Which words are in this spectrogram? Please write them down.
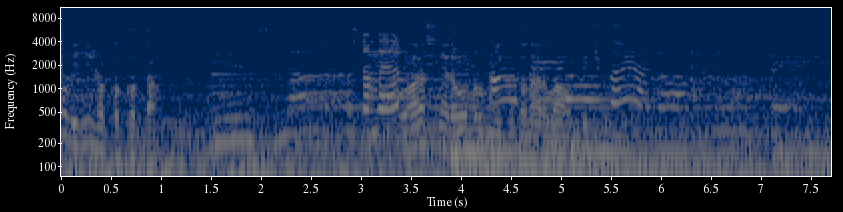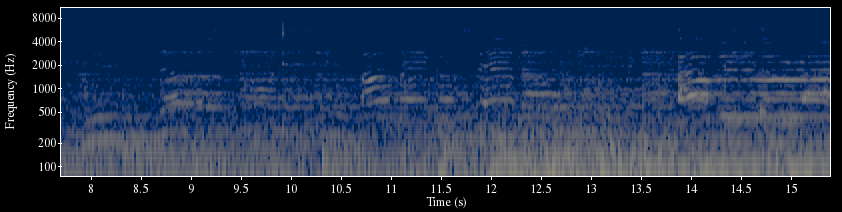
No vidíš ho kokota. Už tam byl? No jasně, do obrubníku to narval.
